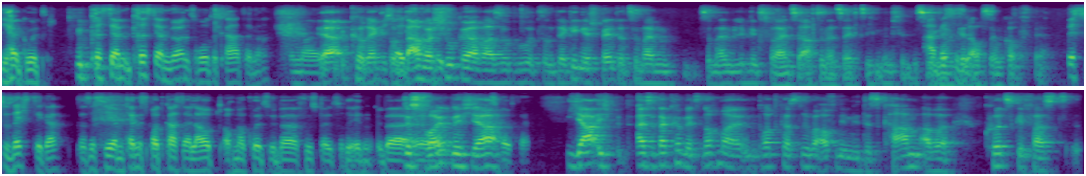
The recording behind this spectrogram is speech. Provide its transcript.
Ja, gut. Christian, Christian Wörns rote Karte, ne? Ja, korrekt. Und Dava Schuka war so gut. Und der ging ja später zu meinem, zu meinem Lieblingsverein zu 1860 München. Deswegen ah, bist auch so im Kopf. Ja. Bist du 60er? Das ist hier im Tennis-Podcast erlaubt, auch mal kurz über Fußball zu reden. Über, das freut äh, mich, ja. Ja, ich, also da können wir jetzt nochmal einen Podcast drüber aufnehmen, wie das kam. Aber kurz gefasst,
